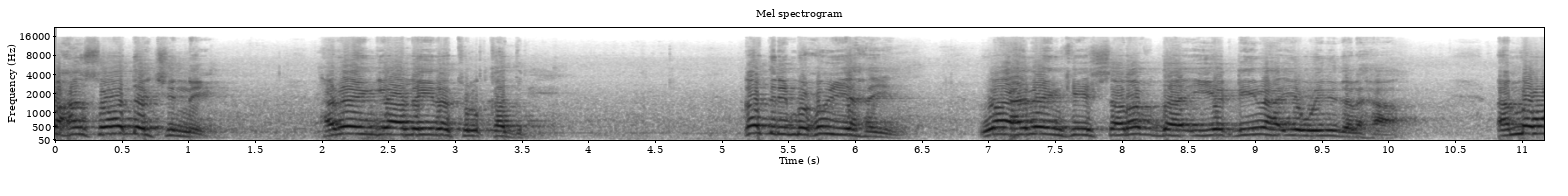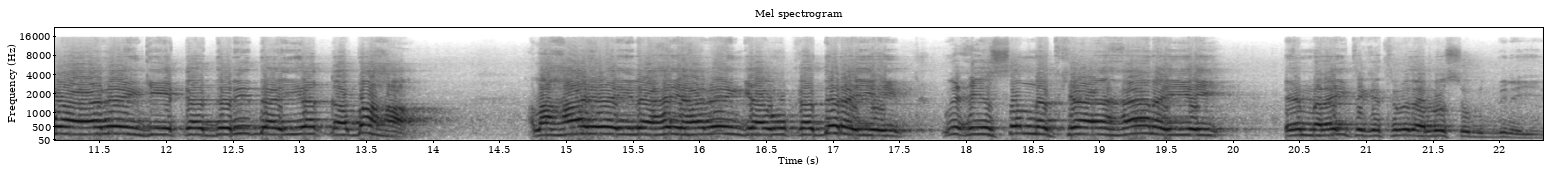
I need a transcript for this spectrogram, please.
waxaan soo dejinnay habeenkaa laylat اlqadr qadri muxuu yahay waa habeenkii sharafda iyo qiimaha iyo weynida lahaa ama waa habeenkii qadaridda iyo qadaha lahaayee ilaahay habeenkaa uu qadarayey wixii sanadka ahaanayey ee malaa'igta katabada loo soo gudbinayay.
